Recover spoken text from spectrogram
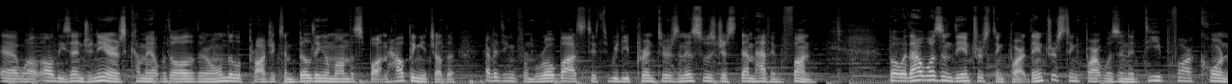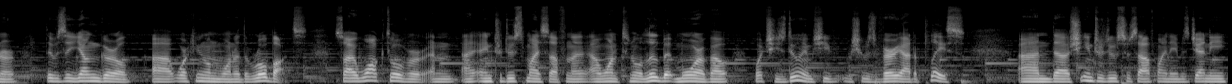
uh, well, all these engineers coming up with all their own little projects and building them on the spot and helping each other. Everything from robots to 3D printers, and this was just them having fun. But that wasn't the interesting part. The interesting part was in a deep, far corner, there was a young girl uh, working on one of the robots. So I walked over and I introduced myself and I, I, wanted to know a little bit more about what she's doing. She, she was very out of place. And uh, she introduced herself. My name is Jenny.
